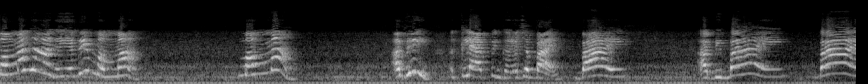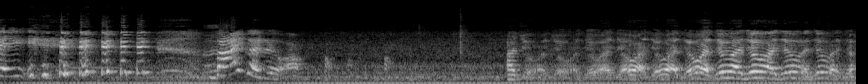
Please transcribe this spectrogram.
मम्मा कहाँ गई अभी? मम्मा। मम्मा। अभी क्लैपिंग करो अच्छा बाय बाय अभी बाय बाय बाय कर रहे हो आप। आ जाओ आ जाओ आ जाओ आ जाओ आ जाओ आ जाओ आ जाओ आ जाओ आ जाओ आ जाओ आ जाओ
